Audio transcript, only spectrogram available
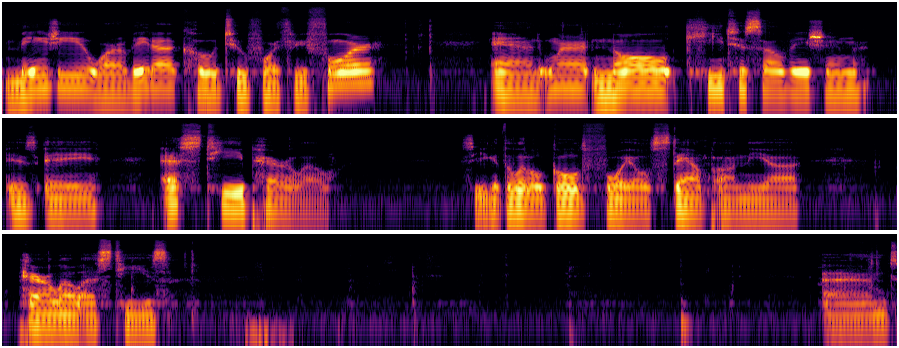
Meiji Warabeda, code 2434, and Umar Null, Key to Salvation is a ST parallel. So you get the little gold foil stamp on the uh, parallel STs. And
